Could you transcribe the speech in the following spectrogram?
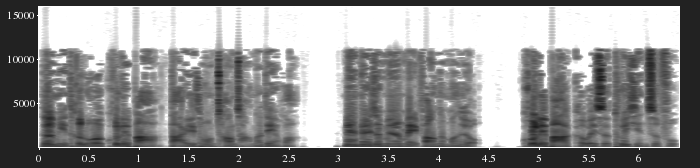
德米特罗·库列巴打一通长长的电话。面对这名美方的盟友，库列巴可谓是推心置腹，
